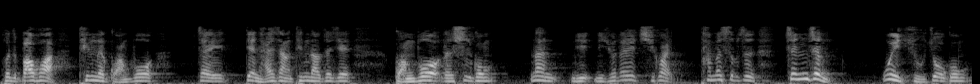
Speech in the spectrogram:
或者包括听了广播，在电台上听到这些广播的事工，那你你觉得奇怪，他们是不是真正为主做工，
